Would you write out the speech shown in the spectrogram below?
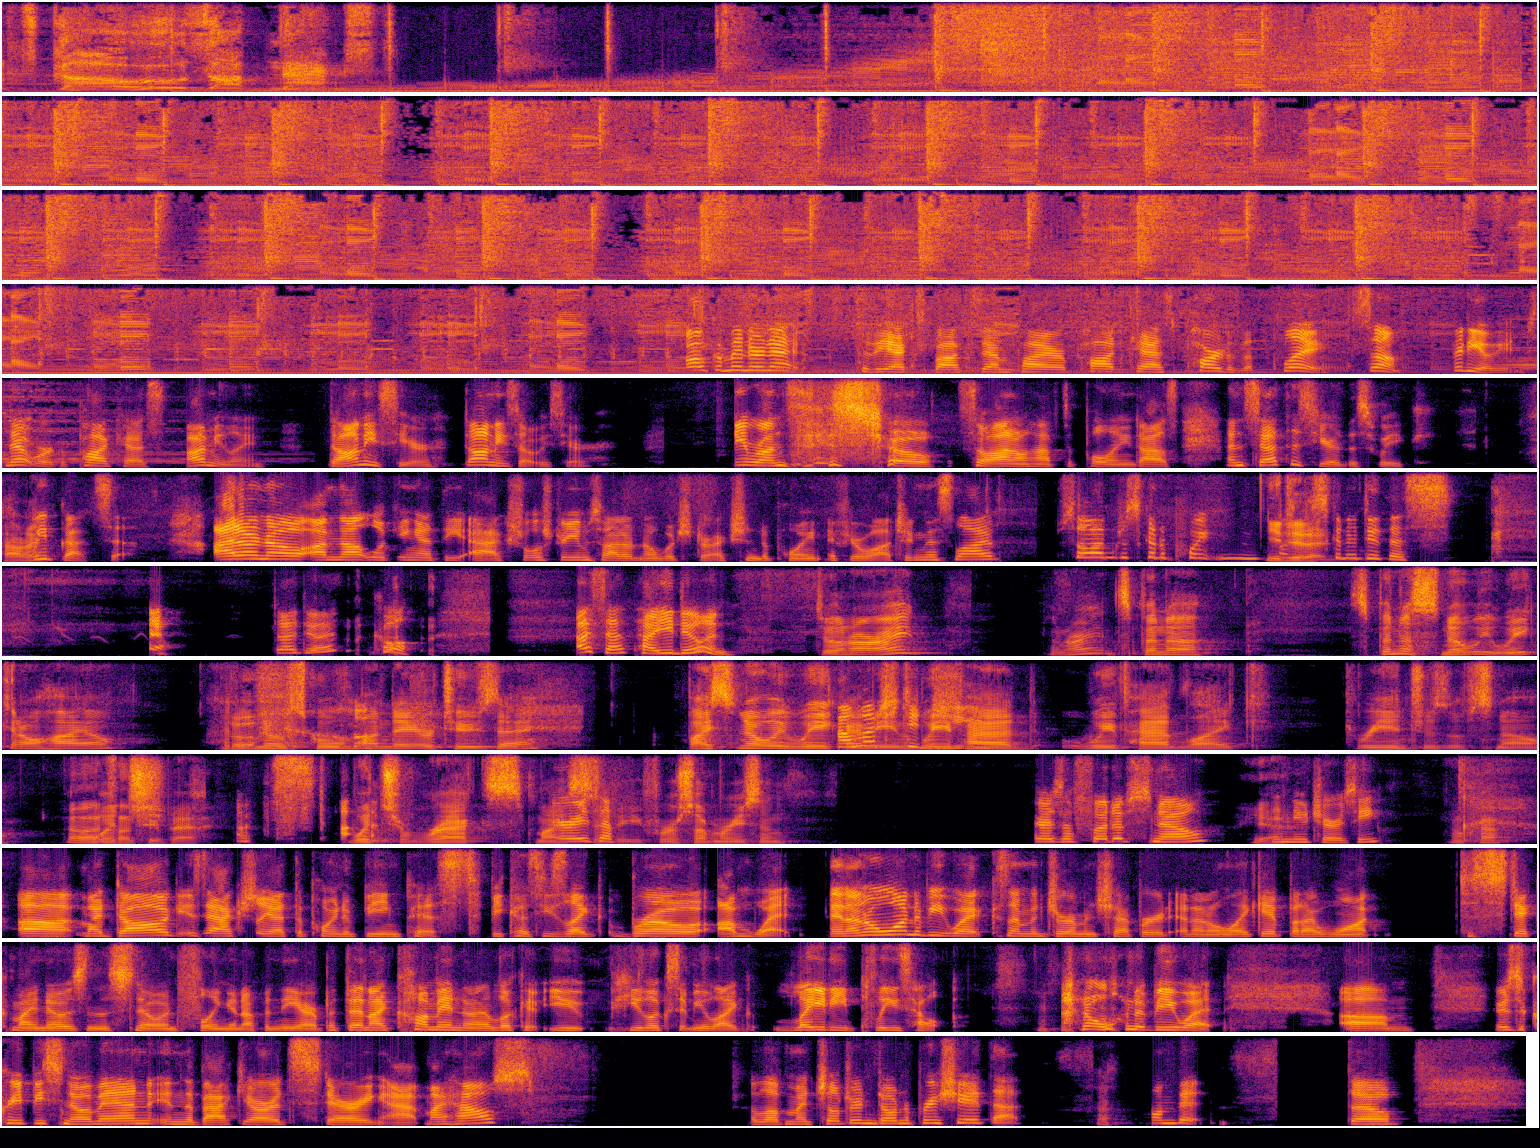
Let's go! Who's up next? Welcome, Internet, to the Xbox Empire podcast, part of the Play Some Video Games Network of podcasts. I'm Elaine. Donnie's here. Donnie's always here. He runs this show, so I don't have to pull any dials. And Seth is here this week. Howdy. We've got Seth. I don't know. I'm not looking at the actual stream, so I don't know which direction to point if you're watching this live. So I'm just going to point. And You I'm did just going to do this. yeah. Did I do it? Cool. Hi, Seth. How you doing? Doing all right. Doing all right. It's been a it's been a snowy week in Ohio. Had no school Monday or Tuesday. By snowy week, How I much mean did we've you- had we've had like three inches of snow, Oh, that's which not too bad. Oh, stop. which wrecks my There is a- city for some reason. There's a foot of snow Yeah. in New Jersey. Okay. Uh, my dog is actually at the point of being pissed because he's like, bro, I'm wet. And I don't want to be wet because I'm a German Shepherd and I don't like it, but I want to stick my nose in the snow and fling it up in the air. But then I come in and I look at you. He looks at me like, lady, please help. I don't want to be wet. Um, there's a creepy snowman in the backyard staring at my house. I love my children. Don't appreciate that one bit. So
